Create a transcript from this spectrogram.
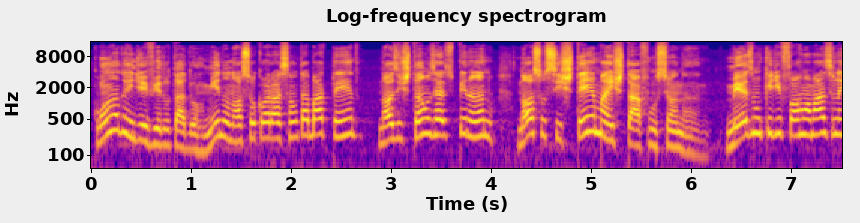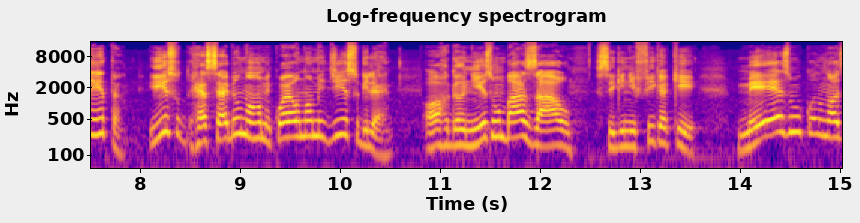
Quando o indivíduo está dormindo, nosso coração está batendo, nós estamos respirando, nosso sistema está funcionando, mesmo que de forma mais lenta. Isso recebe um nome. Qual é o nome disso, Guilherme? Organismo basal. Significa que, mesmo quando nós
